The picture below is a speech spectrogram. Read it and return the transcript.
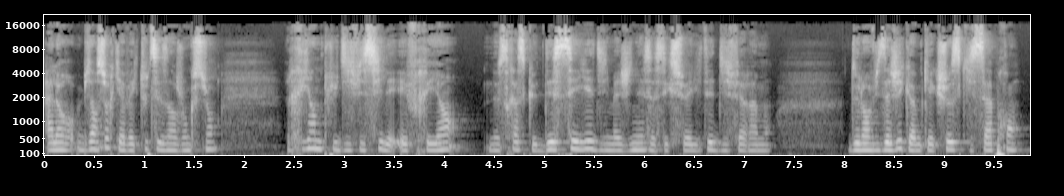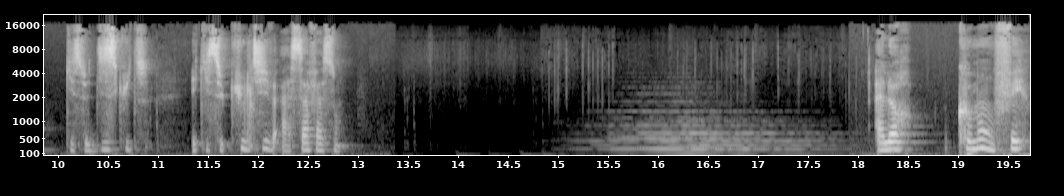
Alors, bien sûr qu'avec toutes ces injonctions, rien de plus difficile et effrayant, ne serait-ce que d'essayer d'imaginer sa sexualité différemment, de l'envisager comme quelque chose qui s'apprend, qui se discute et qui se cultive à sa façon. Alors, comment on fait?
